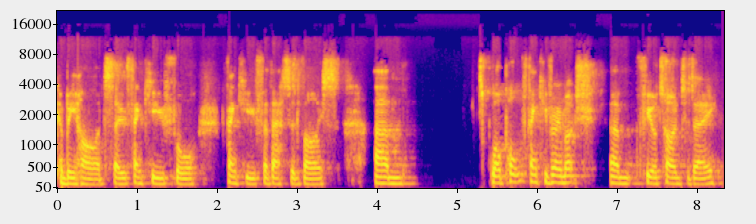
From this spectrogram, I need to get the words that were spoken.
can be hard. So thank you for thank you for that advice. Um, well, Paul, thank you very much um, for your time today.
